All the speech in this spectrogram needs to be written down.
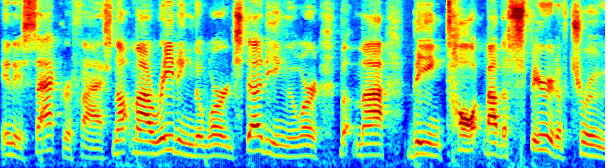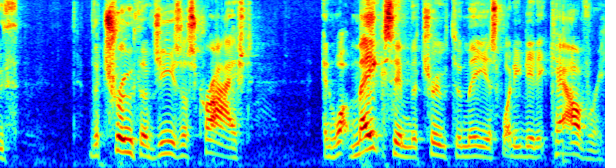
in His sacrifice, not my reading the Word, studying the Word, but my being taught by the Spirit of truth, the truth of Jesus Christ. And what makes Him the truth to me is what He did at Calvary.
